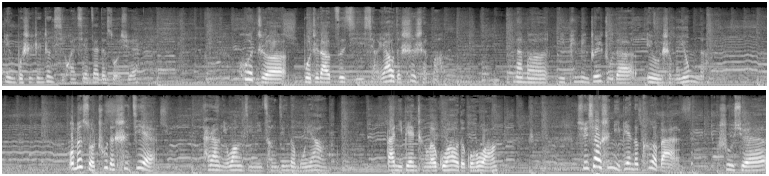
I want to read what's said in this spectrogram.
并不是真正喜欢现在的所学，或者不知道自己想要的是什么。那么你拼命追逐的又有什么用呢？我们所处的世界，它让你忘记你曾经的模样，把你变成了孤傲的国王。学校使你变得刻板，数学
